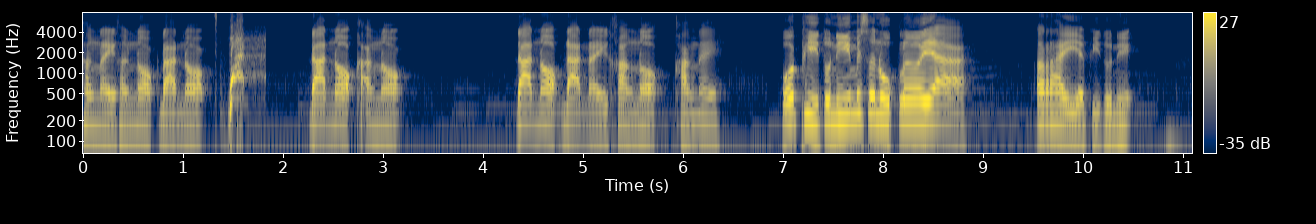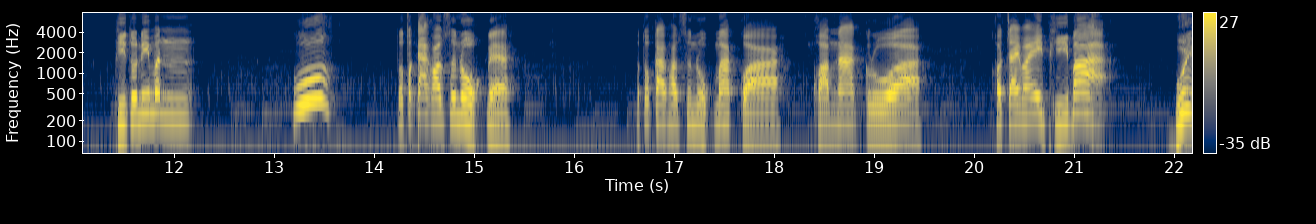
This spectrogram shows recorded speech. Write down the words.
ข้างในข้างนอกด้านนอกด้านนอกข้างนอก ด้านนอกด้านในข้างนอกข้างใน โอ้ยผีตัวนี้ไม่สนุกเลยอะ อะไรอะผีตัวนี้ ผีตัวนี้มันอู้เราต้องการความสนุกเนี่ยเราต้องการความสนุกมากกว่า ความน่ากลัว เข้าใจไหมไอ้ผีบ้าอุ้ย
